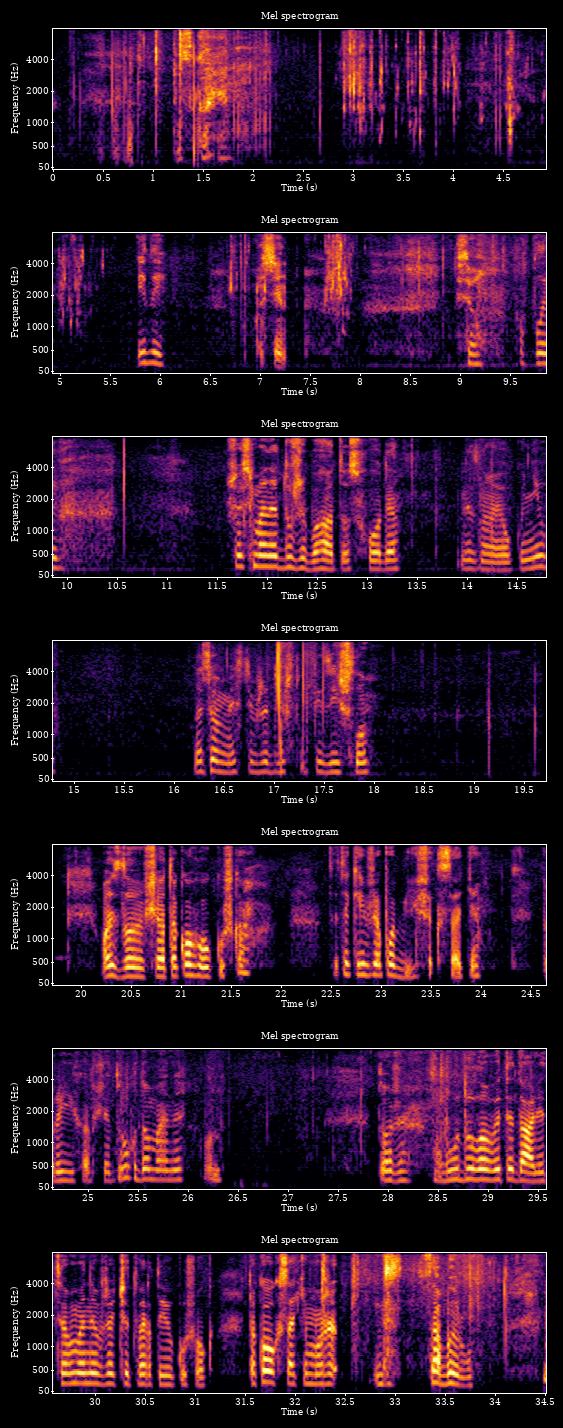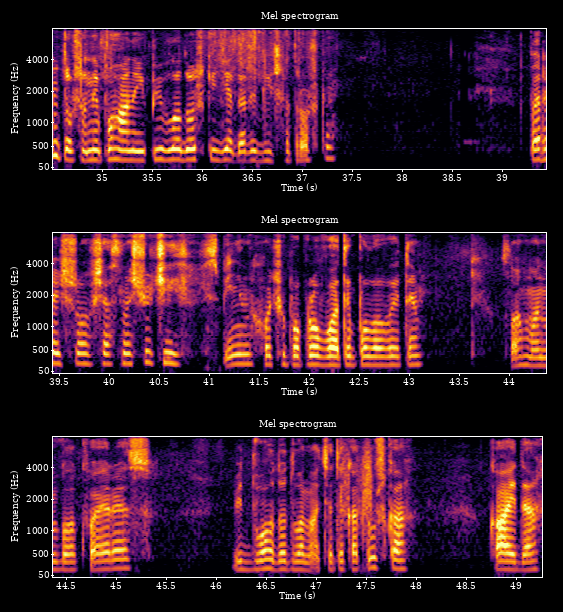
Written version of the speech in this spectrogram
Пускаємо. Іди. Ось він. Все, поплив. Щось в мене дуже багато сходить. Не знаю, окунів. На цьому місці вже дві штуки зійшло. Ось зловив ще такого окушка. Це такий вже побільше, кстати. Приїхав ще друг до мене. Он. Теж буду ловити далі. Це в мене вже четвертий окушок. Такого, кстати, може заберу. Ну, то, що непоганий півладошки є, навіть більше трошки. Перейшов зараз на щучий спінінг, хочу попробувати половити. Флагман Blackfire S від 2 до 12 катушка. Кайда.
